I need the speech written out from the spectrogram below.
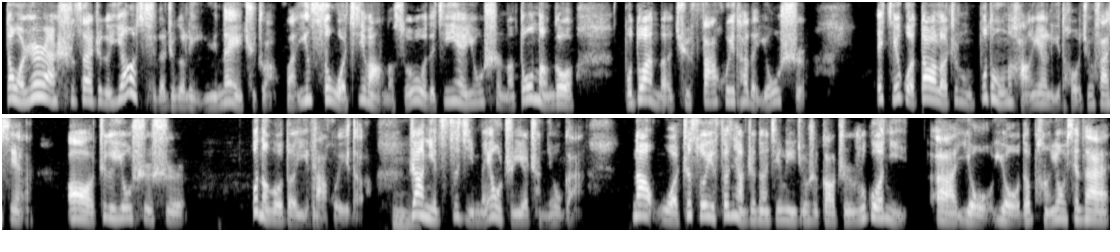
但我仍然是在这个药企的这个领域内去转换。因此，我既往的所有的经验优势呢，都能够不断的去发挥它的优势。哎，结果到了这种不同的行业里头，就发现，哦，这个优势是不能够得以发挥的，让你自己没有职业成就感。那我之所以分享这段经历，就是告知，如果你啊有有的朋友现在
